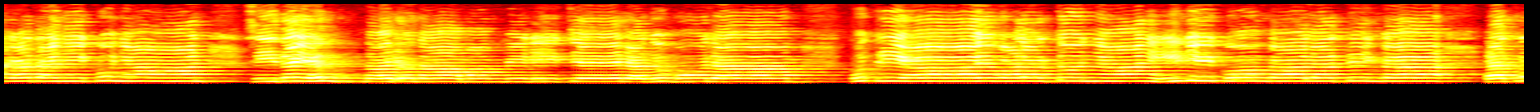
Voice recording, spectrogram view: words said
കന്യക തനിക്കു ഞാൻ സീത എന്നൊരു നാമം വിളിച്ചേരതു മൂലം പുത്രിയായി വളർത്തു ഞാൻ ഇരിക്കും കാലത്തിങ്ക. എത്ര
